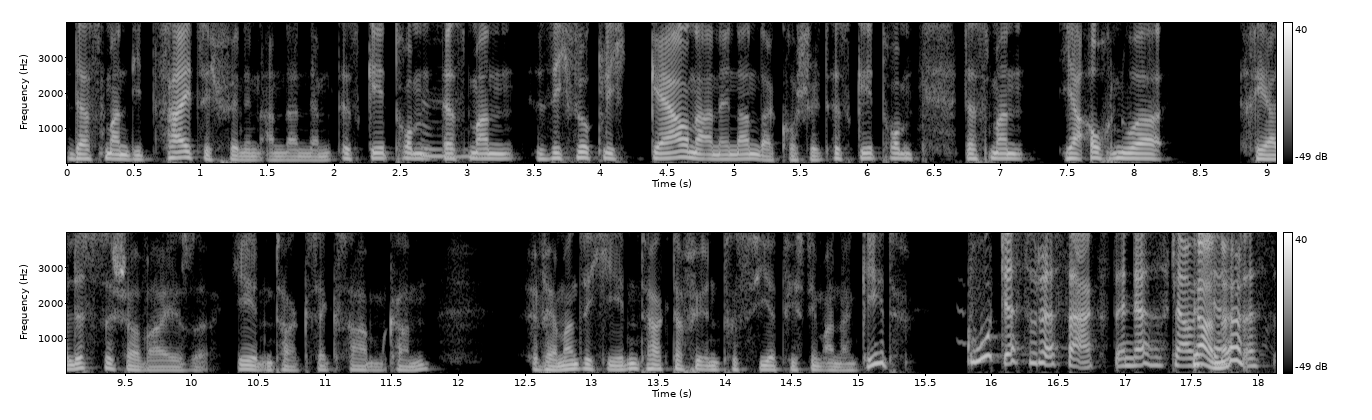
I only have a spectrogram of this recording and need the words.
dass man die Zeit sich für den anderen nimmt. Es geht darum, Mhm. dass man sich wirklich gerne aneinander kuschelt. Es geht darum, dass man ja auch nur realistischerweise jeden Tag Sex haben kann, wenn man sich jeden Tag dafür interessiert, wie es dem anderen geht. Gut, dass du das sagst, denn das ist, glaube ich, Ja, das, ne? was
